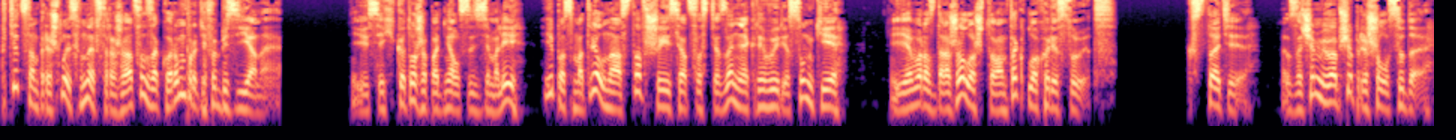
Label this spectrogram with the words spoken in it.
Птицам пришлось вновь сражаться за корм против обезьяны. Исихико тоже поднялся с земли и посмотрел на оставшиеся от состязания кривые рисунки. Его раздражало, что он так плохо рисует. «Кстати, зачем я вообще пришел сюда?»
